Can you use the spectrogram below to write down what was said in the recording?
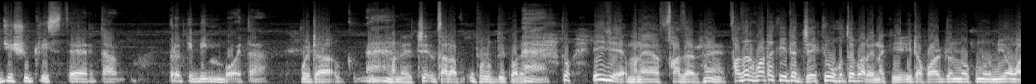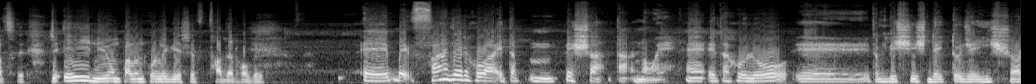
যীশু খ্রিস্টের তা প্রতিবিম্ব এটা ওইটা মানে তারা উপলব্ধি করে। হ্যাঁ। তো এই যে মানে ফাদার হ্যাঁ ফাদার হওয়াটা কি এটা যে কেউ হতে পারে নাকি এটা হওয়ার জন্য কোনো নিয়ম আছে যে এই নিয়ম পালন করলে গিয়ে সে ফাদার হবে? ফাদার হওয়া এটা পেশা তা নয়। হ্যাঁ, এটা হলো এটা বিশেষ দায়িত্ব যে ঈশ্বর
